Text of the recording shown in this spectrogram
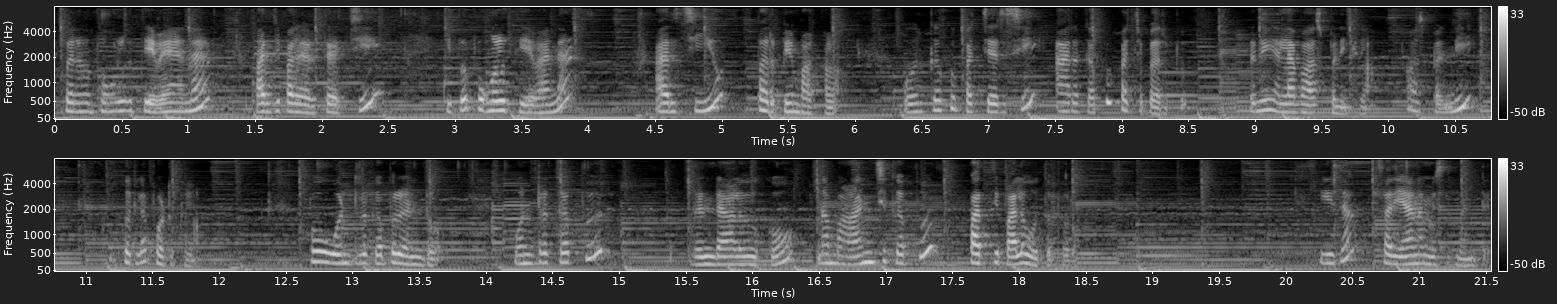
இப்போ நம்ம பொங்கலுக்கு தேவையான பருத்தி பால் எடுத்தாச்சு இப்போ பொங்கலுக்கு தேவையான அரிசியும் பருப்பையும் பார்க்கலாம். ஒரு கப்பு பச்சரிசி அரை கப்பு பச்சை பருப்பு. பண்ணி எல்லாம் வாஷ் பண்ணிக்கலாம். வாஷ் பண்ணி குக்கரில் போட்டுக்கலாம். அப்போது ஒன்றரை கப்பு ரெண்டும். ஒன்றரை கப்பு ரெண்டு அளவுக்கும் நம்ம அஞ்சு கப்பு பருத்தி பாலை ஊற்ற போகிறோம் இதுதான் சரியான மெஷர்மெண்ட்டு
